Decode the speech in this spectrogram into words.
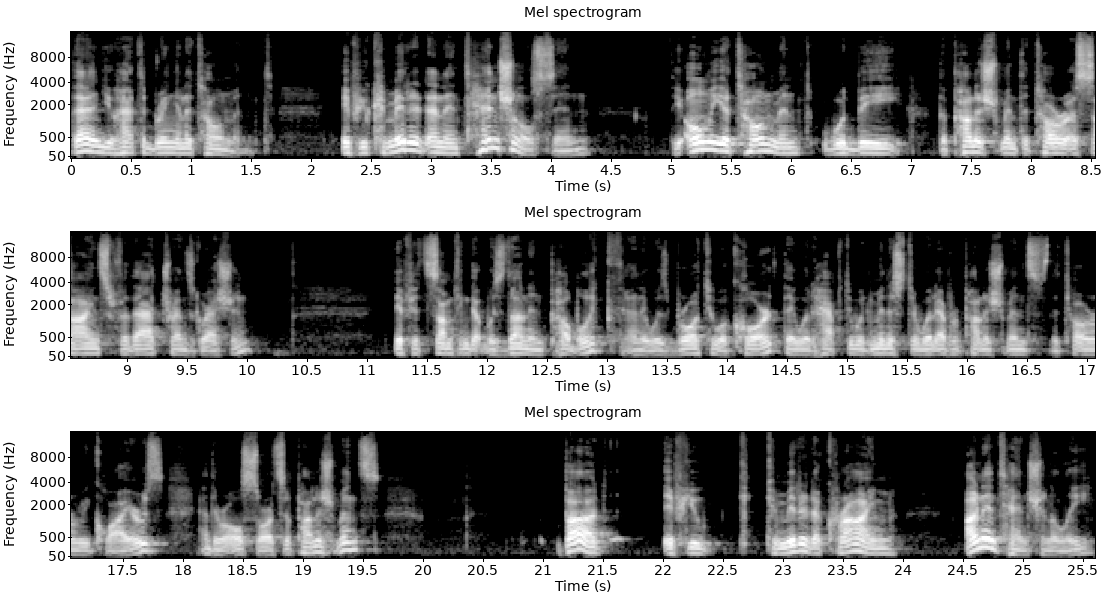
then you had to bring an atonement. If you committed an intentional sin, the only atonement would be the punishment the Torah assigns for that transgression. If it's something that was done in public and it was brought to a court, they would have to administer whatever punishments the Torah requires, and there are all sorts of punishments. But if you committed a crime unintentionally,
